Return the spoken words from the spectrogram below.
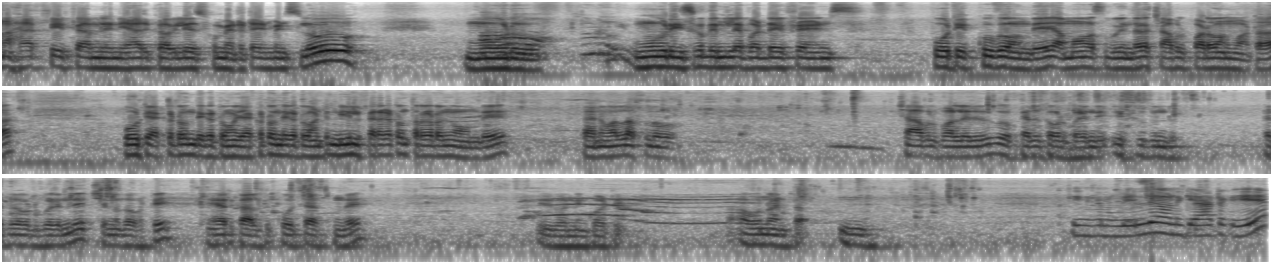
మన happy family Niharika village home ఎంటర్టైన్మెంట్స్లో మూడు మూడు ఇసుక దిండ్లే పడ్డాయి ఫ్రెండ్స్. పోటీ ఎక్కువగా ఉంది. అమావాస్య పోయిందాక చేపలు పడవు అనమాట పోటీ ఎక్కడం దిగటం ఎక్కడం దిగటం అంటే నీళ్ళు పెరగటం తిరగడంగా ఉంది. దానివల్ల అసలు చేపలు పడలేదు. పెద్దది ఒకటి పడింది ఇసుక దిండు. పెద్దది ఒకటి పడింది చిన్నది ఒకటి. హెయిర్ కాలికి కోసేస్తుంది. ఇదిగోండి ఇంకోటి. అవునంట. ఇంక నువ్వు వెళ్ళావు గేటకి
